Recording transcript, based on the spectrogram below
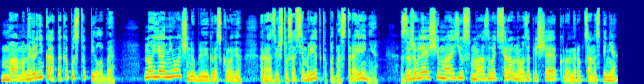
Мама наверняка так и поступила бы. Но я не очень люблю игры с кровью, разве что совсем редко, под настроение. Заживляющей мазью смазывать все равно запрещаю, кроме рубца на спине.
